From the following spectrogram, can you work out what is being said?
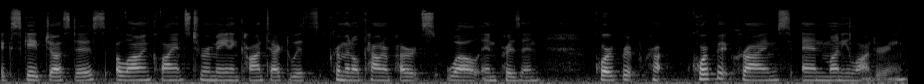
escape justice, allowing clients to remain in contact with criminal counterparts while in prison, corporate, corporate crimes, and money laundering.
